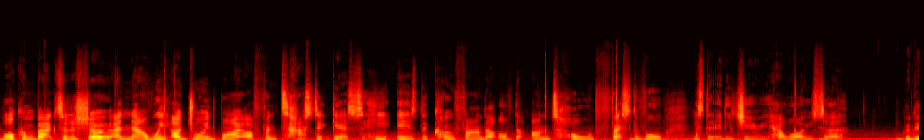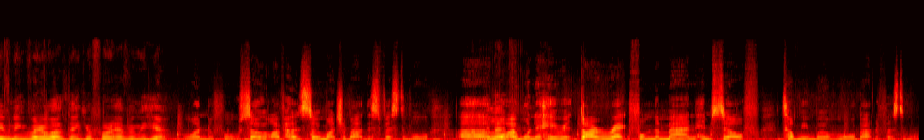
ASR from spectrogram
Welcome back to the show, and now we are joined by our fantastic guest. He is the co-founder of the Untold Festival, Mr. Edy Chereji. How are you, sir? Good evening. Very well. Thank you for having me here. Wonderful. So I've heard so much about this festival, uh, but I want to hear it direct from the man himself. Tell me more about the festival.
